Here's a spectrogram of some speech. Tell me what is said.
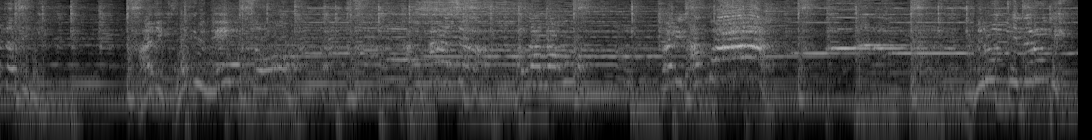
왔다니. 아니 거기 왜 있어? 갖고 나왔잖아 받아라고. 빨리 갖고 와 누룽지 누룽지.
